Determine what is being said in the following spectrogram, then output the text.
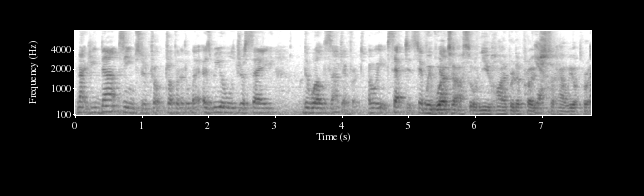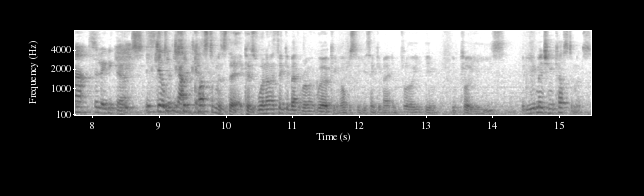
And actually, that seems to have dropped off a little bit as we all just say the world is now different and we accept it's different. We've now. worked out a sort of new hybrid approach Yeah. to how we operate. Absolutely. Yeah. It's It's still the you said challenge. customers there because when I think about remote working, obviously you think about employee, em- employees, but you mentioned customers.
